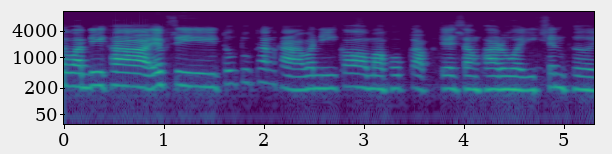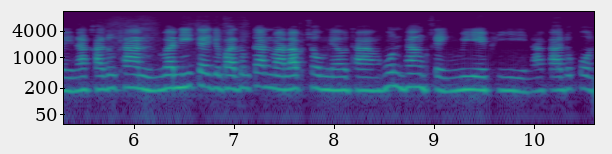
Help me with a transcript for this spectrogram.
สวัสดีค่ะ FC ทุกทุกๆท่านค่ะ วันนี้ก็มาพบกับใจสังพารวยอีกเช่นเคยนะคะ ทุกท่าน วันนี้ใจจะพาทุกท่านมารับชมแนวทางหุ้นห้างเสง VIP นะคะ ทุกคน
